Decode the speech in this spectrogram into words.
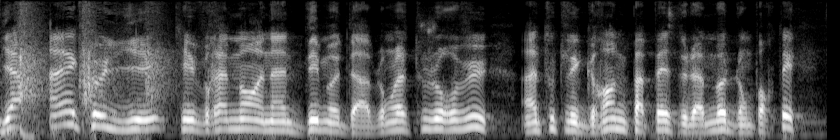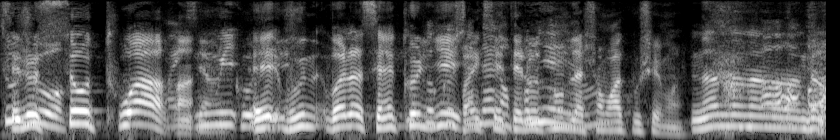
Il y a un collier qui est vraiment un indémodable. On l'a toujours vu, hein, toutes les grandes papesses de la mode l'ont porté. C'est le sautoir. Oui, c'est un Et collier. vous, voilà, c'est un collier. Je croyais que c'était l'autre nom de la chambre à coucher, moi. Non, non, non, non, non, non.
